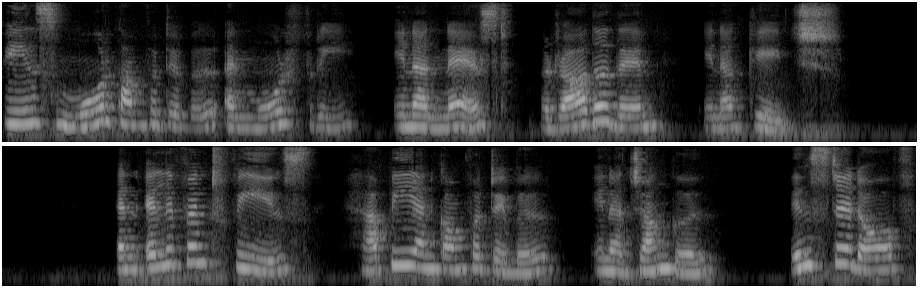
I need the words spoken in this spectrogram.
feels more comfortable and more free in a nest rather than in a cage. An elephant feels happy and comfortable in a jungle instead of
